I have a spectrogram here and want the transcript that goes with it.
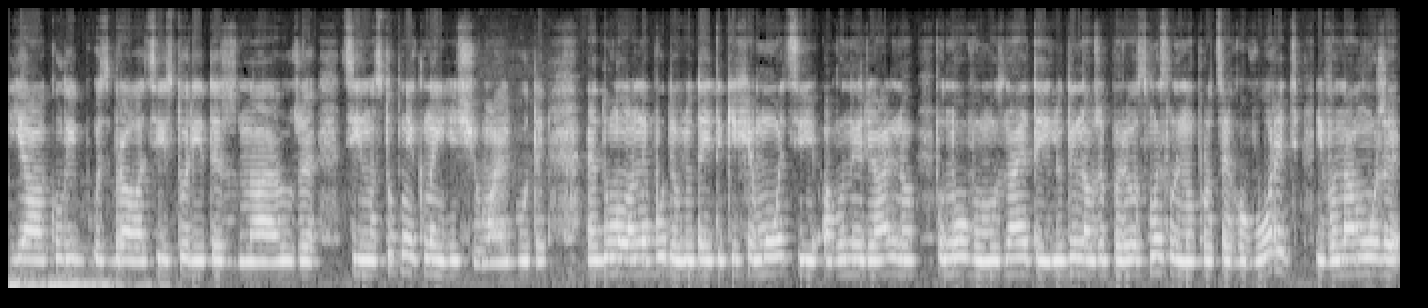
Я коли ось брала ці історії теж на вже ці наступні книги, що мають бути, думала, не буде в людей таких емоцій, а вони реально по-новому, знаєте, і людина вже переосмислено про це говорить, і вона може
